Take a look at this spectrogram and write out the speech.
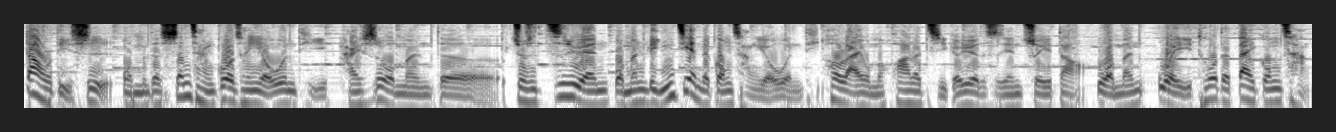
到底是我们的生产过程有问题，还是我们的就是资源，我们零件的工厂有问题。后来我们花了几个月的时间追到我们委托的代工厂，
